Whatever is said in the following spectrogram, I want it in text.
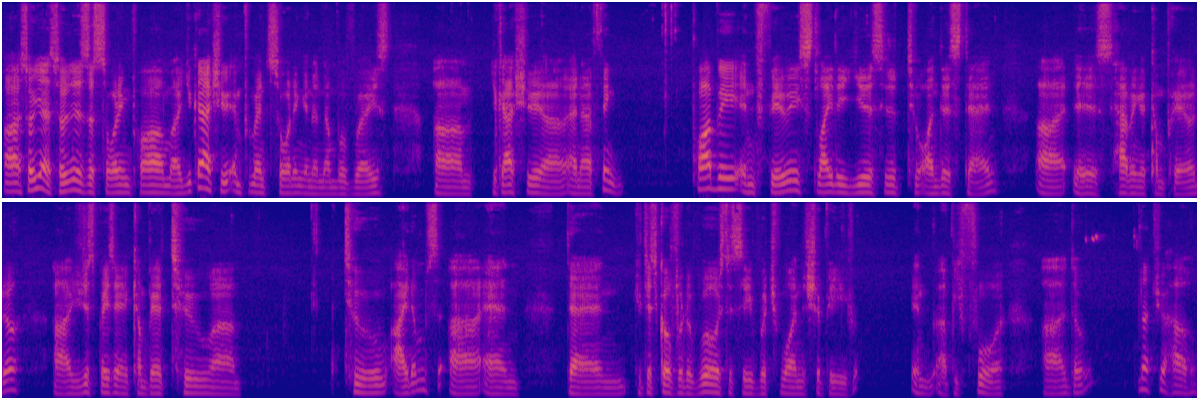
Uh, so yeah, so this is a sorting problem. Uh, you can actually implement sorting in a number of ways. Um, you can actually, uh, and I think probably in theory, slightly easier to understand uh, is having a comparator. Uh, you just basically compare two um, two items, uh, and then you just go for the rules to see which one should be in before. Uh, not sure how.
